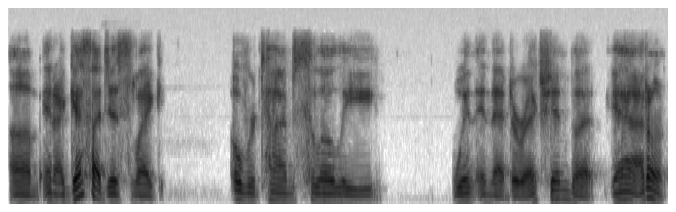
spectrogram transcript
Um, and I guess I just like over time slowly went in that direction. But yeah, I don't,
